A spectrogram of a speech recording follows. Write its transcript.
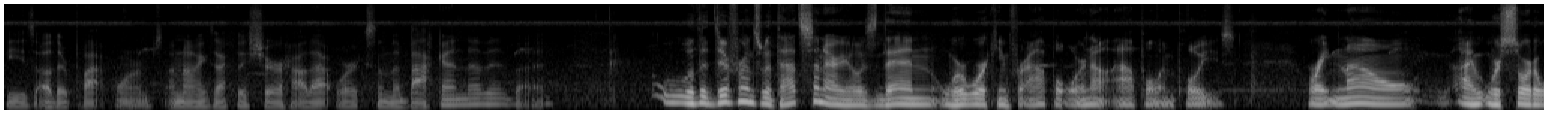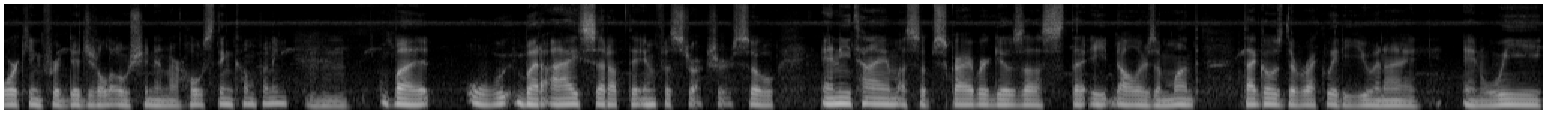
these other platforms. I'm not exactly sure how that works on the back end of it, but Well, the difference with that scenario is then we're working for Apple. We're not Apple employees. right now I, we're sort of working for DigitalOcean in our hosting company, hmm but but I set up the infrastructure. So anytime a subscriber gives us the eight dollars a month, that goes directly to you and I, and we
